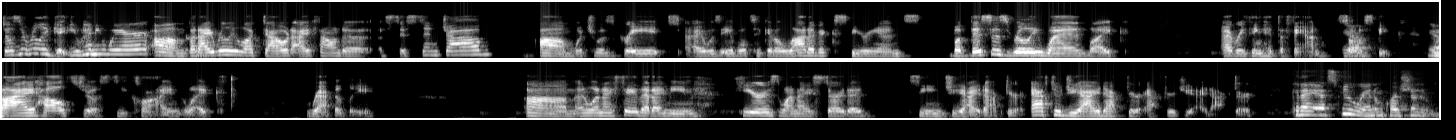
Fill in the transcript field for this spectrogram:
doesn't really get you anywhere. Um, but I really lucked out. I found a assistant job, um, which was great. I was able to get a lot of experience. But this is really when like everything hit the fan, so Yeah. to speak. Yeah. My health just declined like rapidly. Um, and when I say that, I mean, here's when I started seeing GI doctor after GI doctor after GI doctor. Can I ask you a random question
